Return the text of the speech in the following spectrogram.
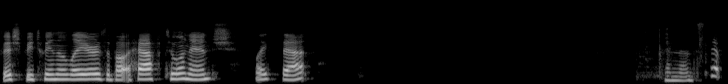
fish between the layers about half to an inch like that. And then snip.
